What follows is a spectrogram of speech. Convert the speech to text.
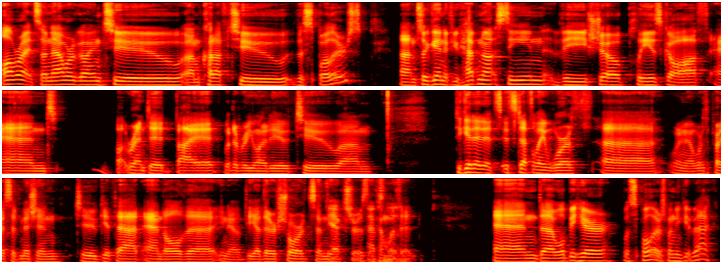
All right. So now we're going to um, cut off to the spoilers. Um, so again, if you have not seen the show, please go off and rent it, buy it, whatever you want to do to um, to get it, it's it's definitely worth uh you know worth the price admission to get that and all the you know the other shorts and the Yep, extras that come with it. And uh, we'll be here with spoilers when you get back.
